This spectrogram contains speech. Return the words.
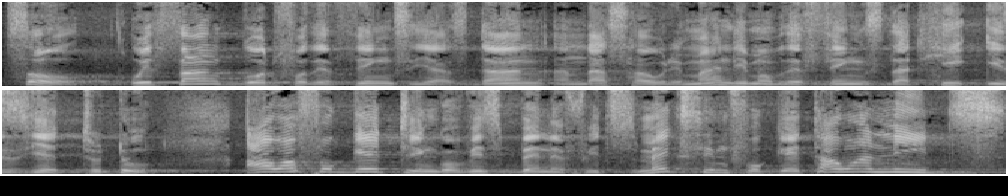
So we thank God for the things He has done, and that's how we remind Him of the things that He is yet to do. Our forgetting of His benefits makes Him forget our needs.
